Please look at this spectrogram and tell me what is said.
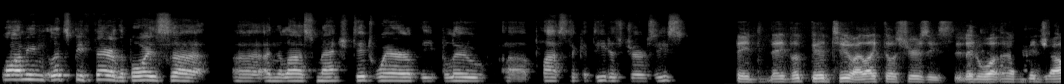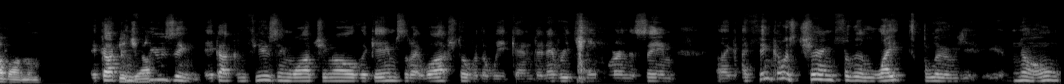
well, I mean, let's be fair. The boys uh, uh, in the last match did wear the blue uh, plastic Adidas jerseys. They they look good too. I like those jerseys. They did a a good job on them. It got Good job. confusing. It got confusing watching all the games that I watched over the weekend, and every team wearing the same. Like I think I was cheering for the light blue. No,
